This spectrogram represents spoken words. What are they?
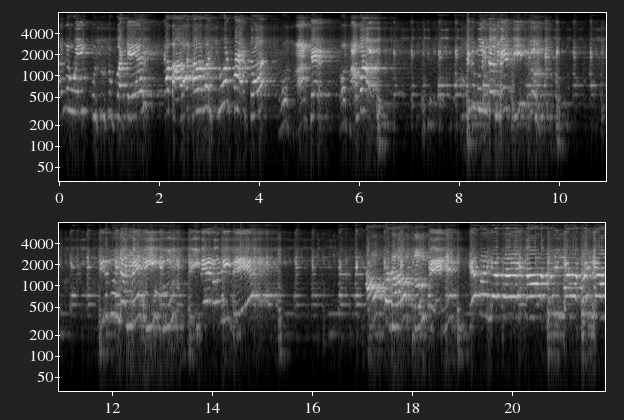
અને હું એમ પૂછું છું પટેલ કે બાવા થવામાં શું થાય છે? હું થાય છે તો સાંભળ. મુંડન મેં તીન ગુણ ત્રિમુંડન મેં તીન ગુણ રીવે રોધી વે આવો પધારો સૌ ટ્રેન કે બળિયા કરતા ખૈયા ખૈયા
